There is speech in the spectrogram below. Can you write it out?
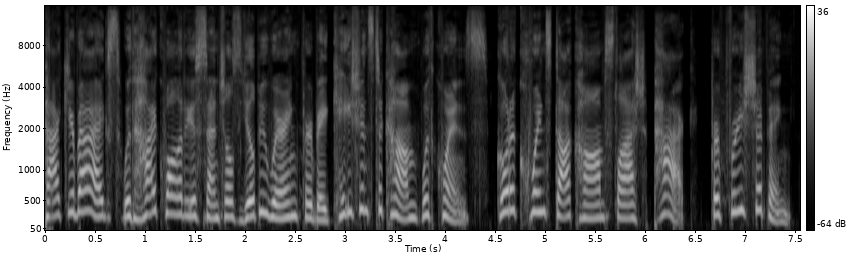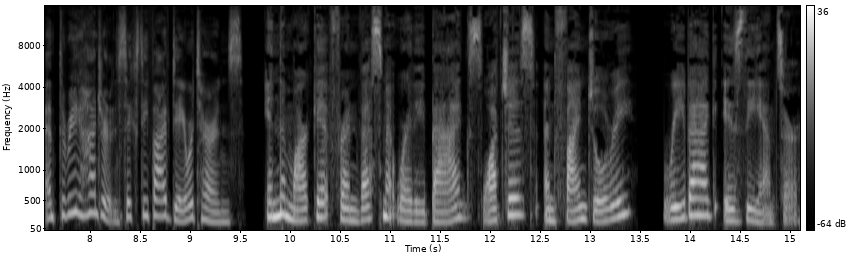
Pack your bags with high-quality essentials you'll be wearing for vacations to come with Quince. Go to quince.com/pack for free shipping and 365-day returns. In the market for investment-worthy bags, watches, and fine jewelry, Rebag is the answer.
